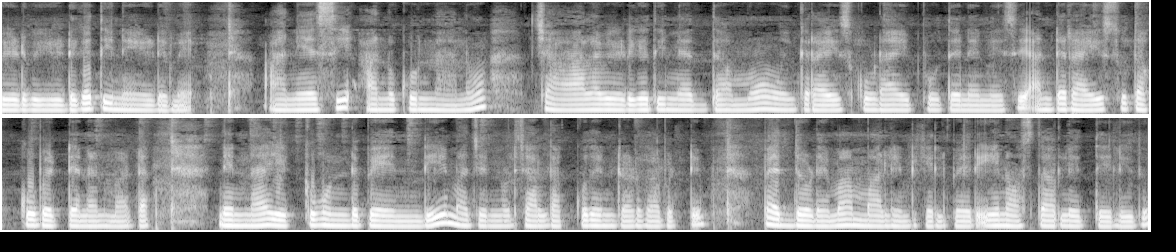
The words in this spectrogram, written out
వేడివేడిగా తినేయడమే అనేసి అనుకున్నాను. చాలా వేడిగా తినేద్దాము. ఇంకా రైస్ కూడా అయిపోతేననేసి అంటే రైస్ తక్కువ పెట్టాను అనమాట నిన్న ఎక్కువ ఉండిపోయింది. మా చిన్నోడు చాలా తక్కువ తింటాడు కాబట్టి పెద్దోడేమో అమ్మ వాళ్ళ ఇంటికి వెళ్ళిపోయారు. ఈయన వస్తారో లేదు తెలీదు.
